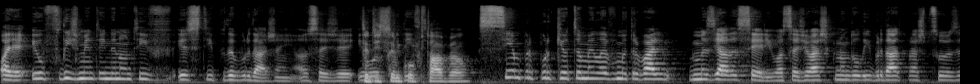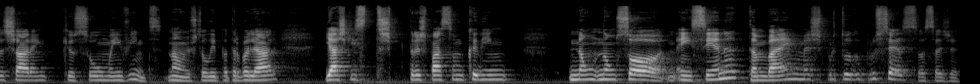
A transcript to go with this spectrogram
Olha, eu felizmente ainda não tive esse tipo de abordagem. Ou seja, eu Sentiste sempre confortável? Sempre porque eu também levo o meu trabalho demasiado a sério. Ou seja, eu acho que não dou liberdade para as pessoas acharem que eu sou uma em 20. Não, eu estou ali para trabalhar e acho que isso traspassa um bocadinho, não, não só em cena também, mas por todo o processo. Ou seja,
